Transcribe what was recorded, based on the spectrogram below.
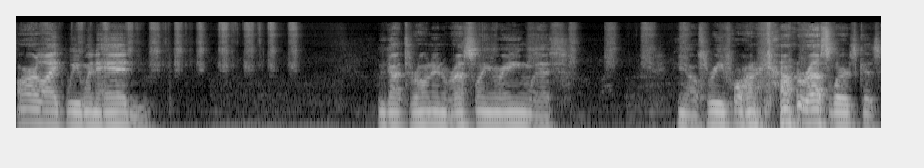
or like we went ahead and we got thrown in a wrestling ring with, you know, three, four hundred pound wrestlers because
